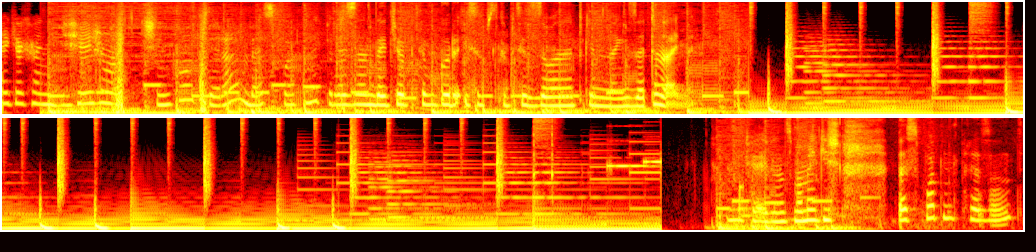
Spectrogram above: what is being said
Hej kochani, w dzisiejszym odcinku otwieram bezpłatny prezent. Dajcie łapkę w górę i subskrypcję z dzwoneczkiem, no i zaczynajmy. Okej, więc mamy jakiś bezpłatny prezent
